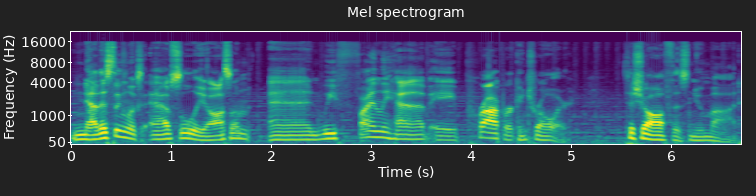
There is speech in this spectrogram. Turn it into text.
now this thing looks absolutely awesome, and we finally have a proper controller to show off this new mod.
